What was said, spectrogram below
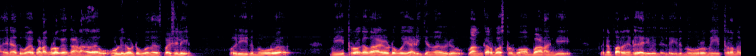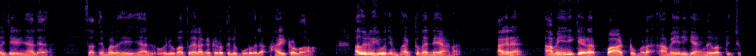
അതിനകത്ത് പോയ പടങ്ങളൊക്കെ കാണാതെ ഉള്ളിലോട്ട് പോകുന്നത്. എസ്പെഷ്യലി ഒരു ഇരുന്നൂറ് മീറ്ററൊക്കെ താഴോട്ട് പോയി അടിക്കുന്ന ഒരു ബങ്കർ ബസ്റ്റർ ബോംബാണെങ്കിൽ പിന്നെ പറഞ്ഞിട്ട് കാര്യമില്ലല്ലോ. ഇരുന്നൂറ് മീറ്റർ എന്ന് വെച്ച് കഴിഞ്ഞാൽ സത്യം പറഞ്ഞു കഴിഞ്ഞാൽ ഒരു പത്ത് നില കെട്ടിടത്തിൽ കൂടുതൽ ഹൈറ്റുള്ളതാണ്. അതൊരു ഹ്യൂജ് ഇമ്പാക്റ്റ് തന്നെയാണ്. അങ്ങനെ അമേരിക്കയുടെ പാട്ടും കൂടെ അമേരിക്ക അങ്ങ് നിവർത്തിച്ചു.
